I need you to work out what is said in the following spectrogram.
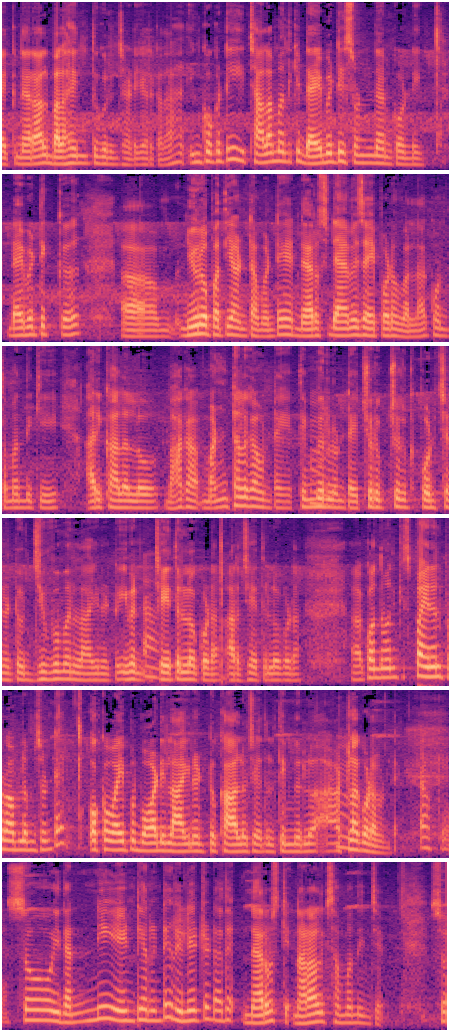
లైక్ నరాల బలహీనత గురించి అడిగారు కదా. ఇంకొకటి చాలామందికి డయాబెటీస్ ఉంది అనుకోండి డయాబెటిక్ న్యూరోపతి అంటాం. అంటే నెర్వ్స్ డ్యామేజ్ అయిపోవడం వల్ల కొంతమందికి అరికాలలో బాగా మంటలుగా ఉంటాయి తిమ్మిర్లు ఉంటాయి చురుకు చురుకు పొడిచినట్టు జివ్వమని లాగినట్టు ఈవెన్ చేతుల్లో కూడా అరచేతుల్లో కూడా. కొంతమందికి స్పైనల్ ప్రాబ్లమ్స్ ఉంటాయి ఒకవైపు బాడీ లాగినట్టు కాళ్ళు చేతులు తిమ్మిర్లు అట్లా కూడా ఉంటాయి. ఓకే సో ఇదన్నీ ఏంటి అని అంటే రిలేటెడ్ అదే నర్వ్స్కి నరాలకు సంబంధించే. సో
